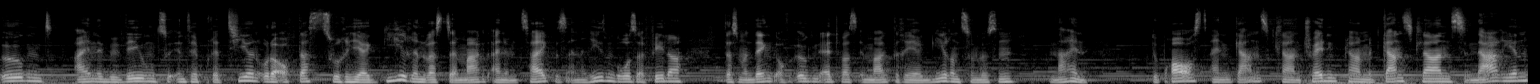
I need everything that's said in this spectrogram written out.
irgendeine Bewegung zu interpretieren oder auf das zu reagieren, was der Markt einem zeigt. Das ist ein riesengroßer Fehler, dass man denkt, auf irgendetwas im Markt reagieren zu müssen. Nein, du brauchst einen ganz klaren Tradingplan mit ganz klaren Szenarien,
